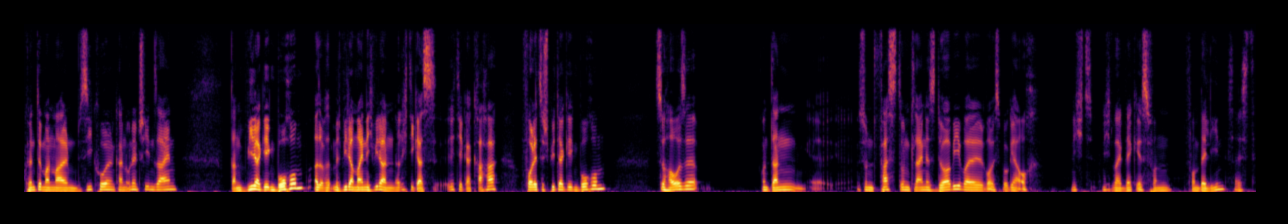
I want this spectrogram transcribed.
könnte man mal einen Sieg holen, kann unentschieden sein. Dann wieder gegen Bochum. Also mit wieder meine ich wieder ein richtiger, richtiger Kracher. Vorletztes Spieltag gegen Bochum zu Hause. Und dann äh, so ein fast so ein kleines Derby, weil Wolfsburg ja auch nicht, nicht weit weg ist von, von Berlin. Das heißt,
